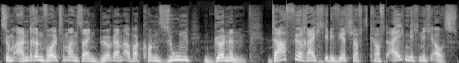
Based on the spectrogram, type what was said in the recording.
Zum anderen wollte man seinen Bürgern aber Konsum gönnen. Dafür reichte die Wirtschaftskraft eigentlich nicht aus.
